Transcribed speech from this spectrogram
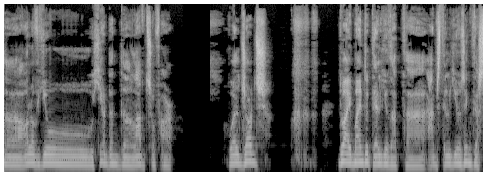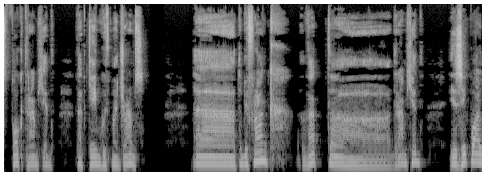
uh, all of you heard and uh, loved so far. Well, George, do I mind to tell you that uh, I'm still using the stock drum head that came with my drums? Uh, to be frank, that uh, drum head is equal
